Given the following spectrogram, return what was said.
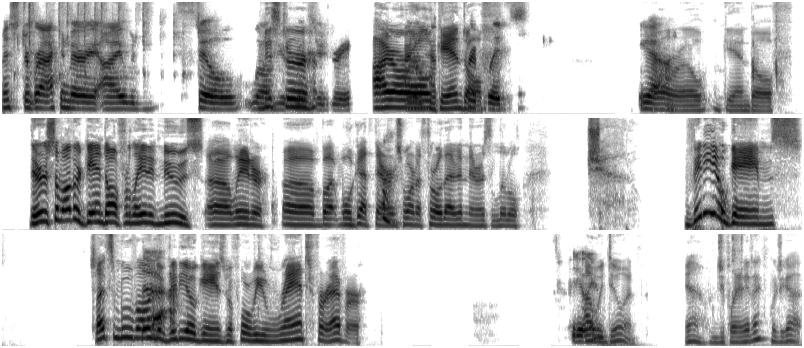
Mr. Brackenbury, I would still love Mr. your IRL don't have the Gandalf. Yeah. IRL Gandalf. There is some other Gandalf related news uh, later, uh, but we'll get there. I just want to throw that in there as a little shadow. Video games. Let's move on to video games before we rant forever. Video How game. we doing? Yeah. Did you play anything? What you got?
